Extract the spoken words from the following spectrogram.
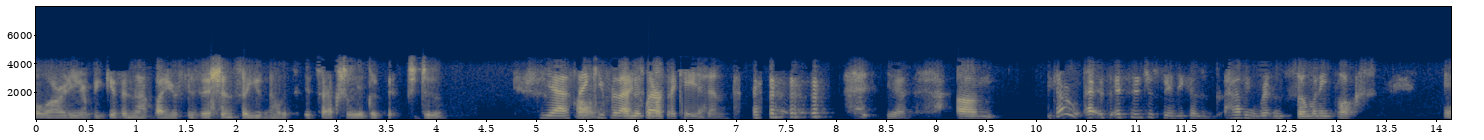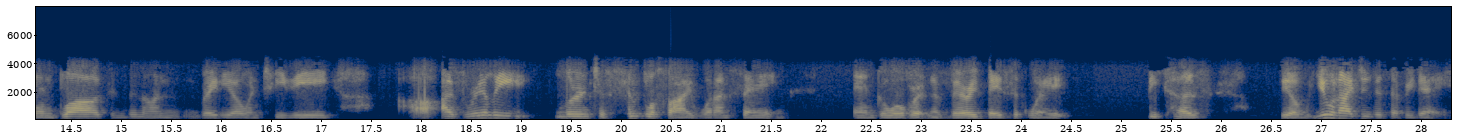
boulardii or be given that by your physician, so you know it's it's actually a good thing to do. Yes, thank um, you for that clarification. Yeah. yeah. Um, it's, it's interesting because having written so many books and blogs and been on radio and TV, uh, I've really learned to simplify what I'm saying and go over it in a very basic way because you know you and I do this every day,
